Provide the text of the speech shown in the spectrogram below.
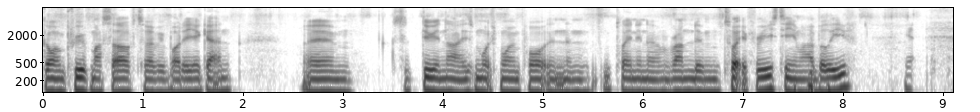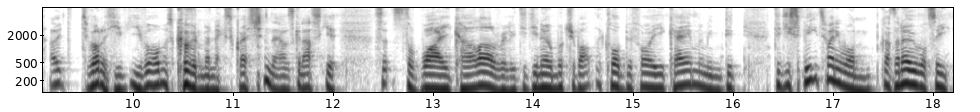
go and prove myself to everybody again. Um, so doing that is much more important than playing in a random 23s team, I believe. Yeah. I mean, to be honest, you've, you've almost covered my next question there. I was going to ask you, so, so why Carlisle, really? Did you know much about the club before you came? I mean, did did you speak to anyone? Because I know, obviously,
